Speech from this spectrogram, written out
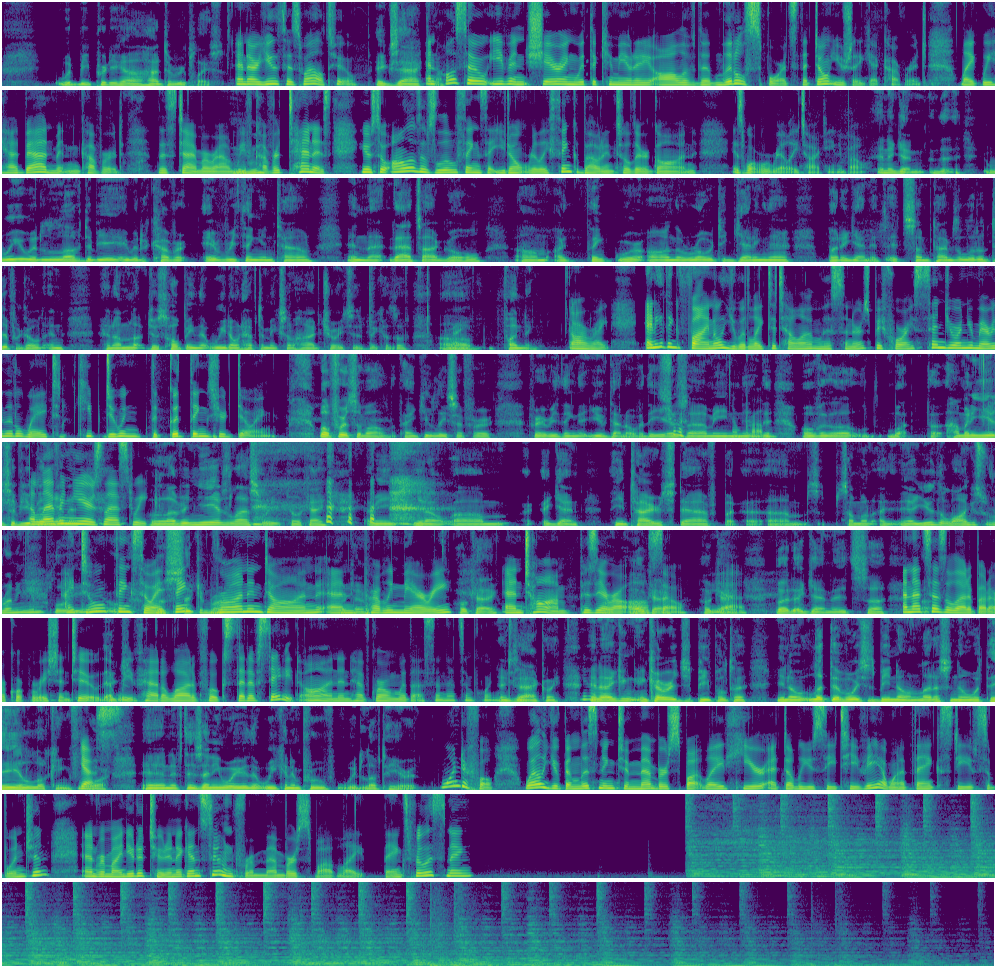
would be pretty uh, hard to replace. And our youth as well, too. Exactly. And also, even sharing with the community all of the little sports that don't usually get coverage. Like we had badminton covered this time around. Mm-hmm. We've covered tennis. You know, so all of those little things that you don't really think about until they're gone is what we're really talking about. And again, the, we would love to be able to cover everything in town, and that that's our goal. Um, I think we're on the road to getting there, but again, it's it's sometimes a little difficult, and and I'm not just hoping that we don't have to make some hard choices because of uh, Right. funding. All right. Anything final you would like to tell our listeners before I send you on your merry little way to keep doing the good things you're doing? Well, first of all, thank you, Lisa, for, for everything that you've done over the years. Sure, I mean, no the- problem. over the what? The, how many years have you been 11 here? now? years last week. 11 years last week, okay? I mean, you know, um, again, the entire staff, but uh, um, someone, uh, are you the longest running employee? I don't think so. I think? Ron and Don and Okay. probably Mary Okay. and Tom Pizzero Okay. also. Okay. Yeah. But again, it's, uh, And that says a lot about our corporation too, that Ex- we've had a lot of folks that have stayed on and have grown with us, and that's important. too. exactly. And I can encourage people to, you know, let their voices be known. Let us know what they're looking for. Yes. And if there's any way that we can improve, we'd love to hear it. Wonderful. Well, you've been listening to Member Spotlight here at WCTV. I want to thank Steve Sabunjan and remind you to tune in again soon for Member Spotlight. Thanks for listening.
